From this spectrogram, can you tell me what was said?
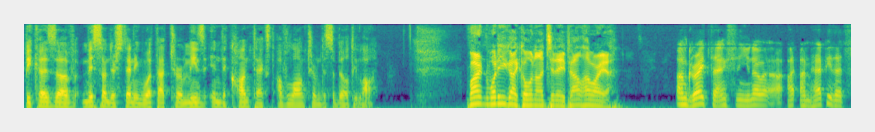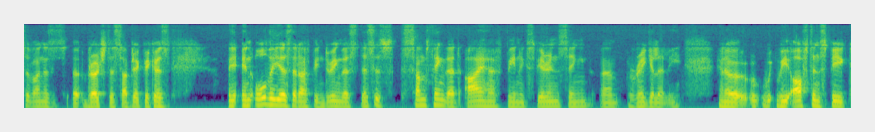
because of misunderstanding what that term means in the context of long-term disability law. Martin, what do you got going on today, pal? How are you? I'm great, thanks. And you know, I, am happy that Sivan has uh, broached the subject because in all the years that I've been doing this, this is something that I have been experiencing um, regularly. You know, we, we, often speak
